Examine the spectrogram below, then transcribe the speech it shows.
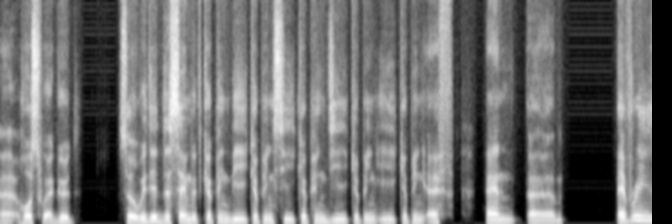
uh, roasts were good. So we did the same with cupping B, cupping C, cupping D, cupping E, cupping F. And um, every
